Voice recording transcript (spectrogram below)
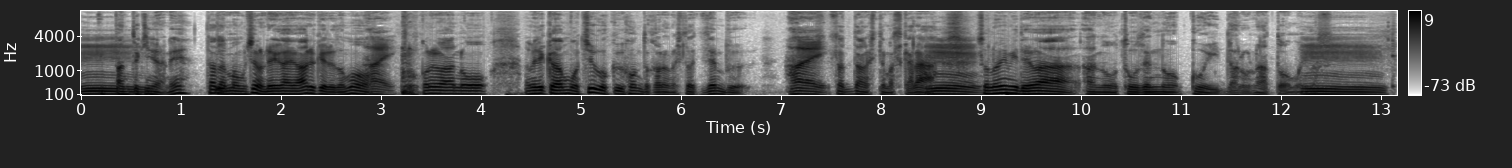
一般的にはね、ただ、もちろん例外はあるけれども、はい、これはあのアメリカはもう中国本土からの人たち全部はい、シャットダウンしてますから、その意味ではあの当然の行為だろうなと思います、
